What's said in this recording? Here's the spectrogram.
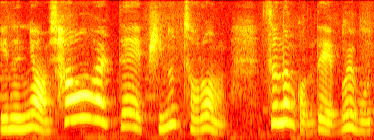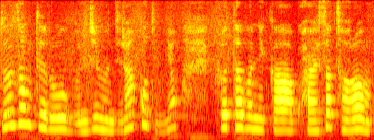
얘는요 샤워할 때 비누처럼 쓰는 건데 물 묻은 상태로 문질문질 하거든요. 그렇다 보니까 괄사처럼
